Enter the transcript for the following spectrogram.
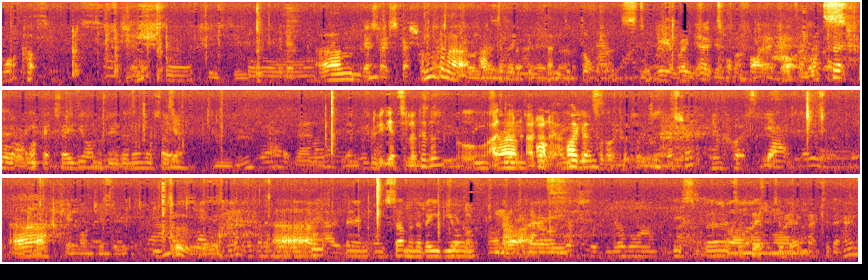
what cup? Search for Um, Yes, sorry, special. I'm going to activate the Defender Dominance to rearrange the top five cards. Search for Apex Avian, do the normal summon. Do we get to look at them? Or I Um, don't, I don't oh, know. I get to look at them. Uh, uh, Then on summon of activate this bird's to back to the hand.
